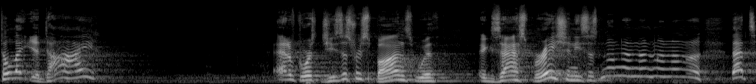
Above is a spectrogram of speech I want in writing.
to let you die. And of course, Jesus responds with exasperation. He says, No, no, no, no, no, no. That's,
